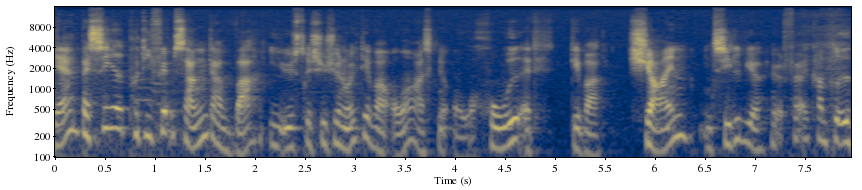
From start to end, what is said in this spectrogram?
Ja, baseret på de fem sange, der var i Østrig, synes jeg nu ikke, det var overraskende overhovedet, at det var Shine, en titel, vi har hørt før i Grand Prix,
